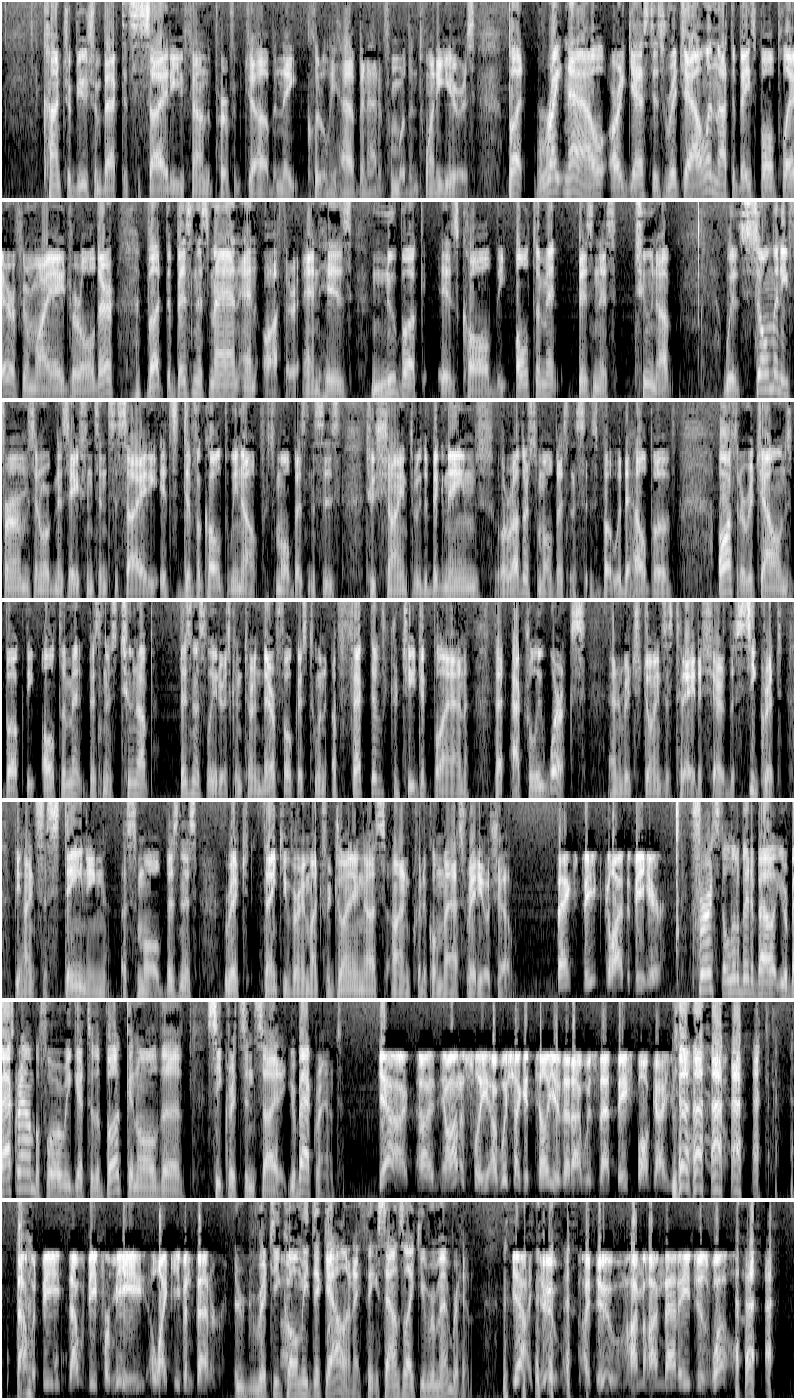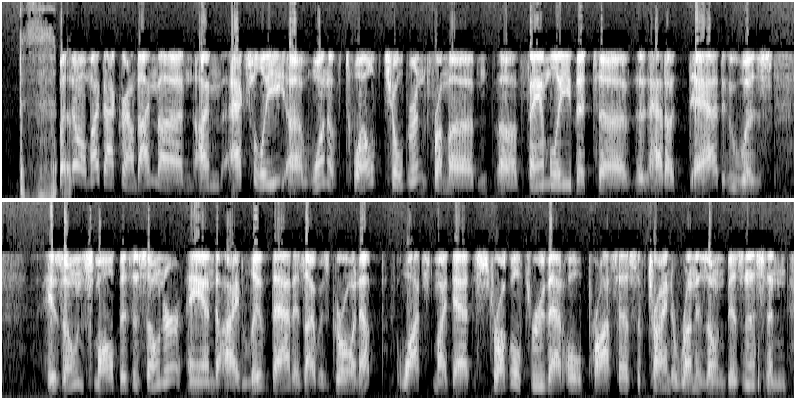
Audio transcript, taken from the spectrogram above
contribution back to society, you found the perfect job, and they clearly have been at it for more than 20 years. But right now, our guest is Rich Allen, not the baseball player, if you're my age or older, but the businessman and author. And his new book is called The Ultimate Business Tune Up. With so many firms and organizations in society, it's difficult, we know, for small businesses to shine through the big names or other small businesses. But with the help of Author Rich Allen's book, The Ultimate Business Tune Up, business leaders can turn their focus to an effective strategic plan that actually works. And Rich joins us today to share the secret behind sustaining a small business. Rich, thank you very much for joining us on Critical Mass Radio Show. Thanks, Pete. Glad to be here. First, a little bit about your background before we get to the book and all the secrets inside it. Your background. Yeah, I, honestly, I wish I could tell you that I was that baseball guy you that would be that would be for me like even better. Richie, call um, me Dick Allen. I think sounds like you remember him. yeah, I do. I do. I'm I'm that age as well. but no, my background. I'm uh, I'm actually uh, one of twelve children from a, a family that, uh, that had a dad who was his own small business owner, and I lived that as I was growing up watched my dad struggle through that whole process of trying to run his own business and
